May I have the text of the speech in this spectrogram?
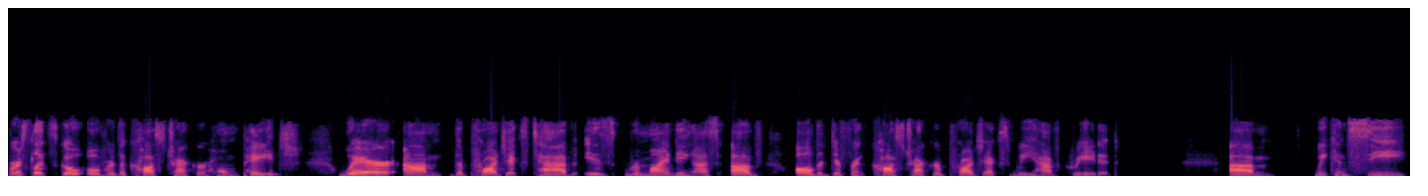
First, let's go over the cost tracker homepage where um, the projects tab is reminding us of all the different cost tracker projects we have created. Um, we can see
